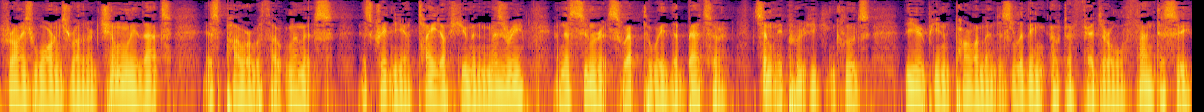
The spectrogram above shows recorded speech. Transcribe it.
Farage warns rather chillingly that that is power without limits is creating a tide of human misery, and the sooner it's swept away, the better. Simply put, he concludes, the European Parliament is living out a federal fantasy,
